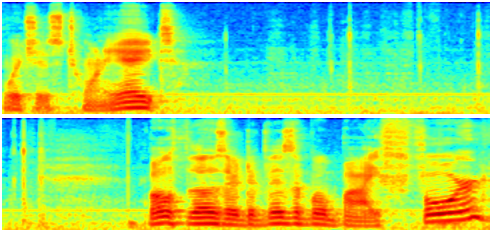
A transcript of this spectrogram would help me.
which is 28. Both of those are divisible by 4.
